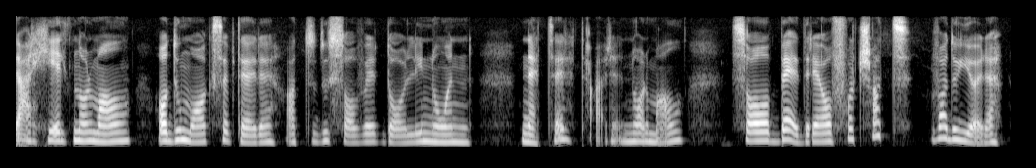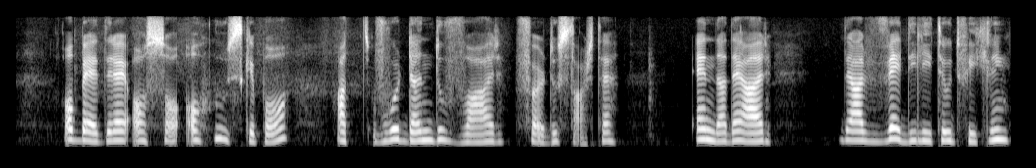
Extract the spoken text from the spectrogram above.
Det er helt normalt, og du må akseptere at du sover dårlig noen netter. Det er normalt. Så bedre å fortsette hva du gjør. Og bedre også å huske på at hvordan du var før du startet. Enda det er, det er veldig lite utvikling.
